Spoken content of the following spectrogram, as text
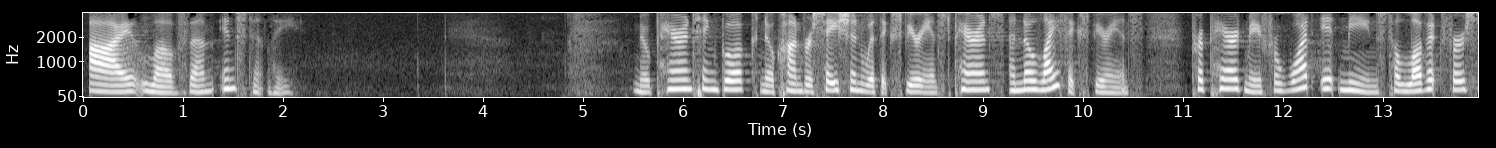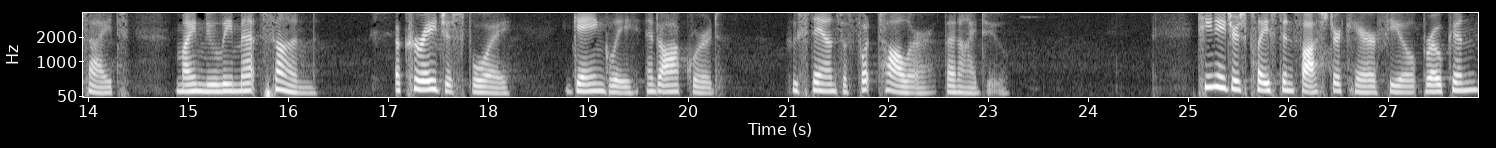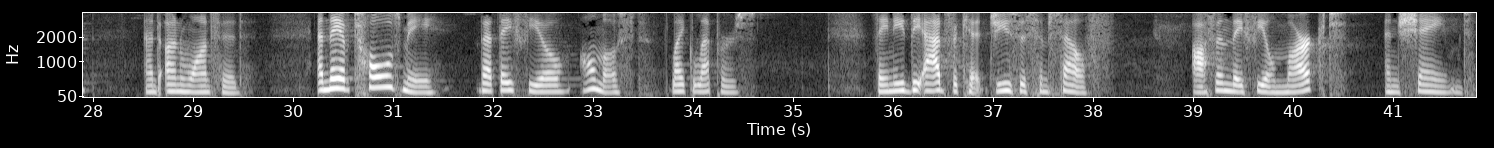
I love them instantly. No parenting book, no conversation with experienced parents, and no life experience prepared me for what it means to love at first sight my newly met son, a courageous boy, gangly and awkward, who stands a foot taller than I do. Teenagers placed in foster care feel broken and unwanted, and they have told me that they feel almost like lepers. They need the advocate, Jesus himself. Often they feel marked and shamed,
